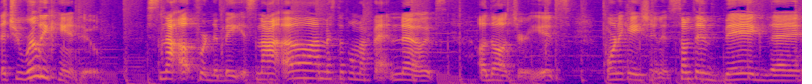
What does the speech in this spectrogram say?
that you really can't do, it's not up for debate. It's not, oh, I messed up on my fat. No, it's adultery. It's fornication. It's something big that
